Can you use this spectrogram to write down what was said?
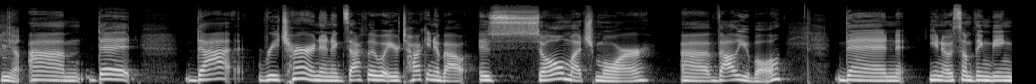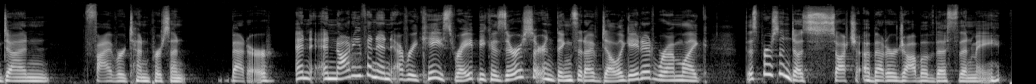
Yeah. Um, that that return and exactly what you're talking about is so much more uh, valuable than you know something being done five or ten percent better. And and not even in every case right? Because there are certain things that i've delegated where i'm like this person does such a better job of this than me.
